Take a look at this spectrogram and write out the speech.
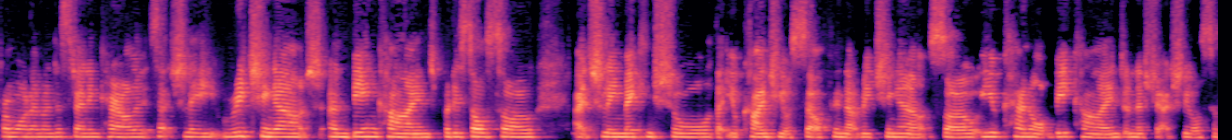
from what I'm understanding, Carol, it's actually reaching out and being kind, but it's also actually making sure that you're kind to yourself in that reaching out. So, you cannot be kind unless you're actually also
